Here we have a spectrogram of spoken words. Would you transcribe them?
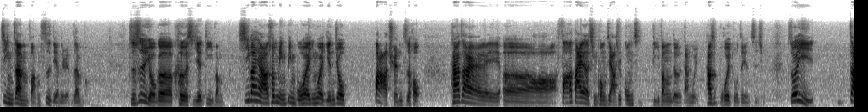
近战防，四点的远战防。只是有个可惜的地方，西班牙村民并不会因为研究霸权之后。他在呃发呆的情况下去攻击敌方的单位，他是不会做这件事情。所以在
